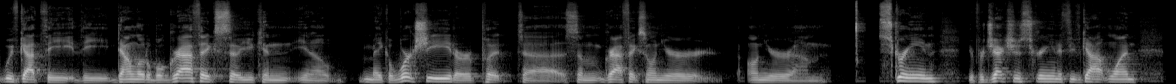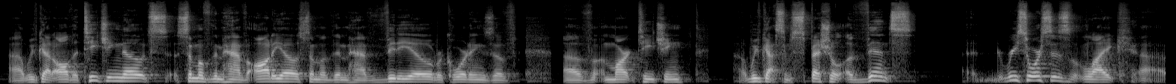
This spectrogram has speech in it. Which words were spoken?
we've got the, the downloadable graphics so you can, you know, make a worksheet or put uh, some graphics on your, on your um, screen, your projection screen if you've got one. Uh, we've got all the teaching notes. Some of them have audio, some of them have video recordings of, of Mark teaching. Uh, we've got some special events resources like uh,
